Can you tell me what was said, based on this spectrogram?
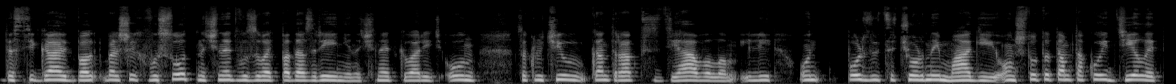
достигают больших высот, начинают вызывать подозрения, начинают говорить, он заключил контракт с дьяволом, или он пользуется черной магией, он что-то там такое делает,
